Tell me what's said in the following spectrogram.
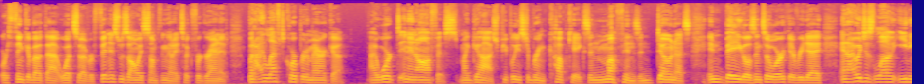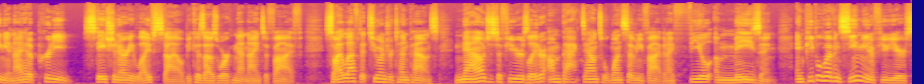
or think about that whatsoever. Fitness was always something that I took for granted. But I left corporate America I worked in an office. My gosh, people used to bring cupcakes and muffins and donuts and bagels into work every day, and I would just love eating it. And I had a pretty stationary lifestyle because I was working that 9 to 5. So I left at 210 pounds. Now, just a few years later, I'm back down to 175 and I feel amazing. And people who haven't seen me in a few years,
